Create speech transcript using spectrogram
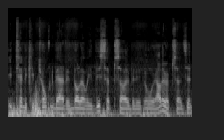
intend to keep talking about in not only this episode but in all the other episodes, that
